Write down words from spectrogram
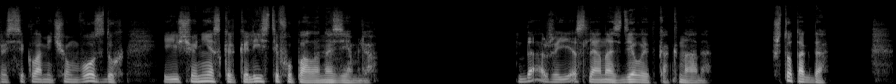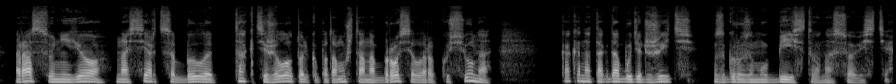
рассекла мечом воздух, и еще несколько листьев упало на землю. Даже если она сделает как надо. Что тогда? Раз у нее на сердце было так тяжело только потому, что она бросила Ракусюна, как она тогда будет жить с грузом убийства на совести?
